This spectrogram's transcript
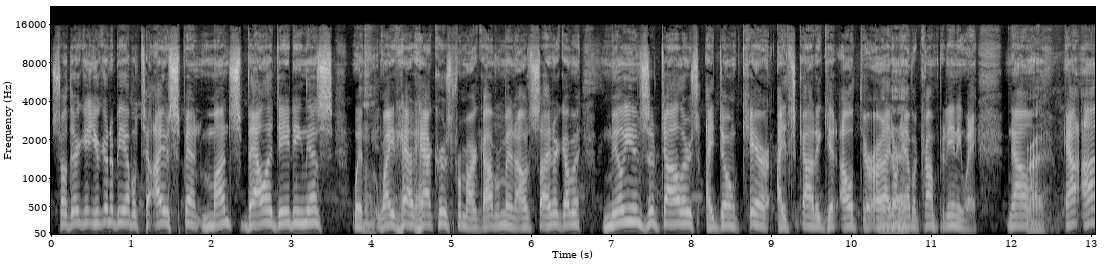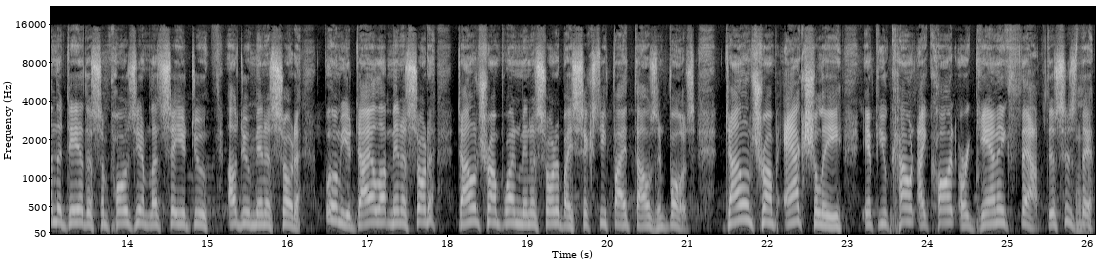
So they're, you're going to be able to. I've spent months validating this with Hmm. white hat hackers from our government, outside our government, millions of dollars. I don't care. It's got to get out there, or I don't have a company anyway. Now, Right. on the day of the symposium, let's say you do, I'll do Minnesota. Boom, you dial up Minnesota. Donald Trump won Minnesota by 65,000 votes. Donald Trump actually, if you count, I call it organic theft. This is the,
